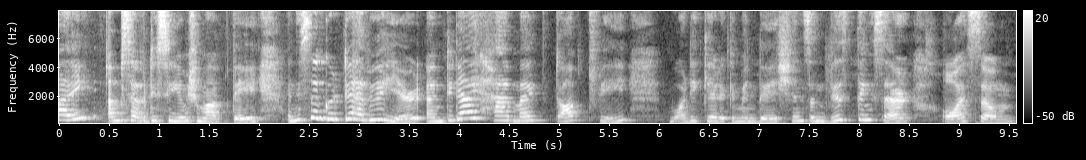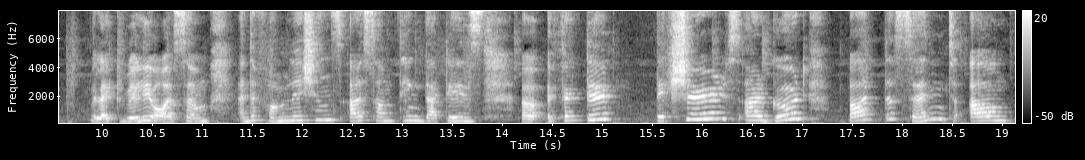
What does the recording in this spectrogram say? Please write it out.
Hi, I'm Sabiti CM Shumapte and it's so good to have you here. And today I have my top 3 body care recommendations and these things are awesome. Like really awesome. And the formulations are something that is uh, effective textures are good but the scent um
